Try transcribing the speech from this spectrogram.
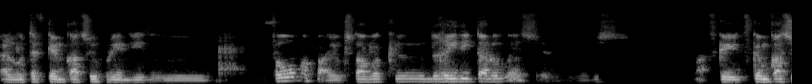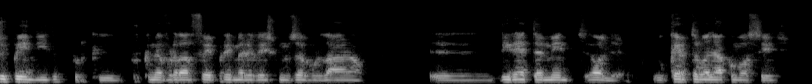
eu até fiquei um bocado surpreendido. Falou-me, pá, eu gostava que, de reeditar o lenço. Eu disse, pá, fiquei, fiquei um bocado surpreendido, porque, porque na verdade foi a primeira vez que nos abordaram uh, diretamente: olha, eu quero trabalhar com vocês.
